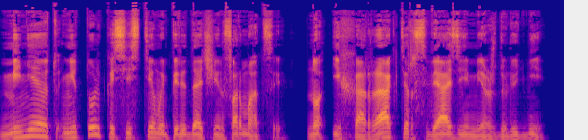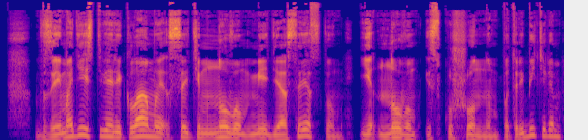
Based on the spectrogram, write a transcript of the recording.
меняют не только системы передачи информации, но и характер связей между людьми. Взаимодействие рекламы с этим новым медиасредством и новым искушенным потребителем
